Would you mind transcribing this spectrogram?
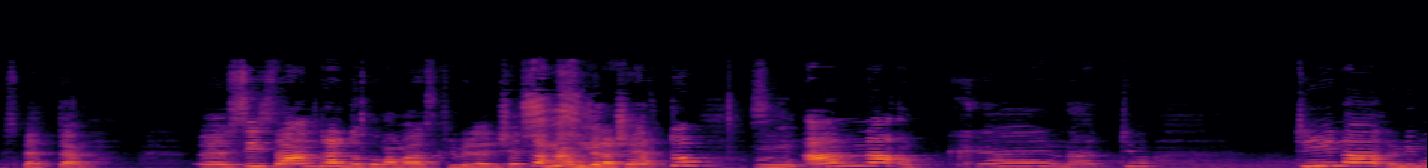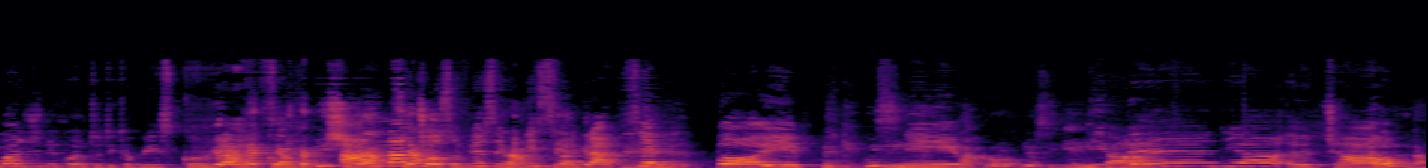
aspetta. Eh, sì, Sandra, dopo mamma scrive la ricetta. Sì, sì. Angela, certo. Sì. Mm, Anna, ok, un attimo. Tina, non immagini quanto ti capisco, grazie. Ecco, mi capisci? Anna, Grazie. ciao Sofia, sei Grazie. bellissima, grazie. Poi, Perché qui si Ni- lievita proprio, si lievita. Nivedia, eh, ciao. Allora.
